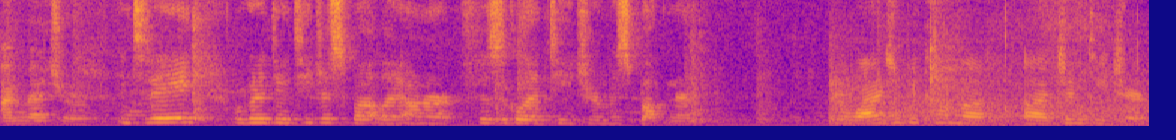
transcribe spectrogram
I'm Metro. And today we're going to do a teacher spotlight on our physical ed teacher, Miss Buckner. Why did you become a, a gym teacher?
